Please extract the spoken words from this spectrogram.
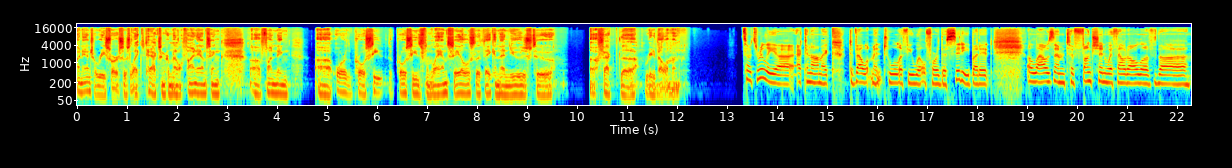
financial resources like tax incremental financing, uh, funding, uh, or the proceed the proceeds from land sales that they can then use to affect the redevelopment. So it's really a economic development tool, if you will, for the city, but it allows them to function without all of the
